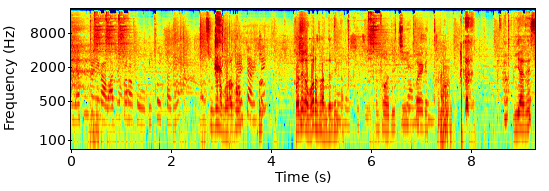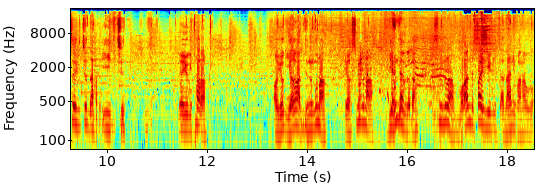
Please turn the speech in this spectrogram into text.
아니야 승준이가 와줄 거라고 믿고 있다고. 어, 승준아 뭐라고? 알지 알지? 거제가 멀어서 안 들린다. 점퍼 어디지? 꺼야겠다. 미안해 승준아. 이준. 야 여기 타라 어 여기 영안 되는구나. 야 승준아. 미안한 거다. 승준아 뭐하는데 빨리 여기 아, 난입 안 하고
